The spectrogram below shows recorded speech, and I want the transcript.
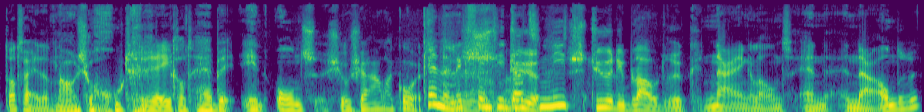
Dat wij dat nou zo goed geregeld hebben in ons sociaal akkoord. Kennelijk vindt hij dat niet- Stuur die blauwdruk naar Engeland en, en naar anderen.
